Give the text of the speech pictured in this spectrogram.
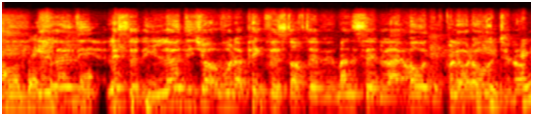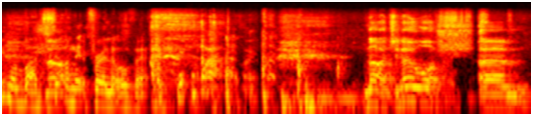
I'm a bit. He loaded, listen, he loaded you up with all that Pickford stuff. Then the man said, like, hold, put it on hold, you know. No. Sit No. on it for a little bit. no, do you know what? Um,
